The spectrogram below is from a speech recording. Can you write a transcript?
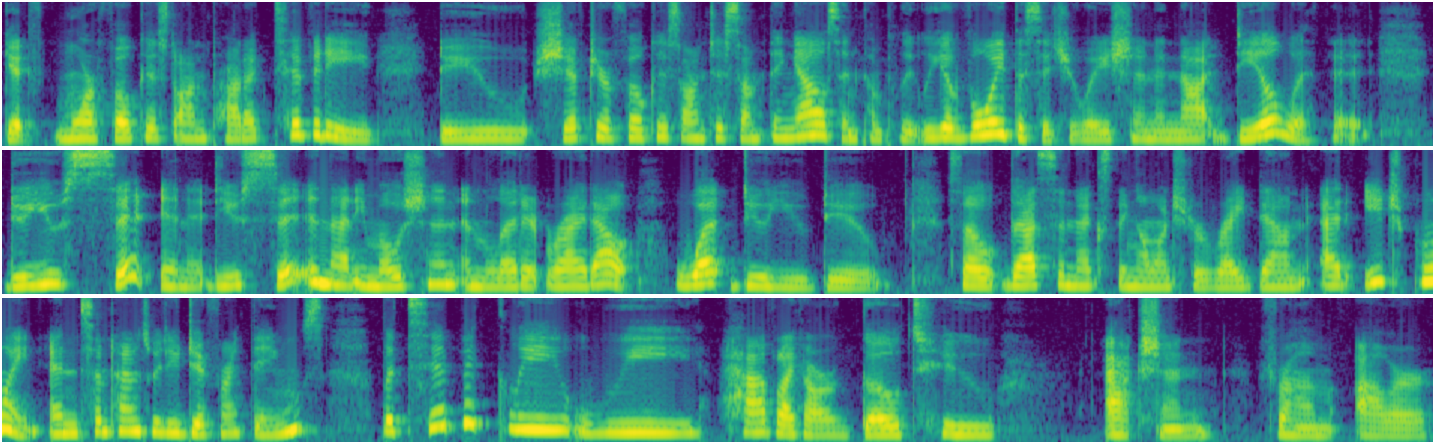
get more focused on productivity? Do you shift your focus onto something else and completely avoid the situation and not deal with it? Do you sit in it? Do you sit in that emotion and let it ride out? What do you do? So that's the next thing I want you to write down at each point. And sometimes we do different things, but typically we have like our go to action from our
